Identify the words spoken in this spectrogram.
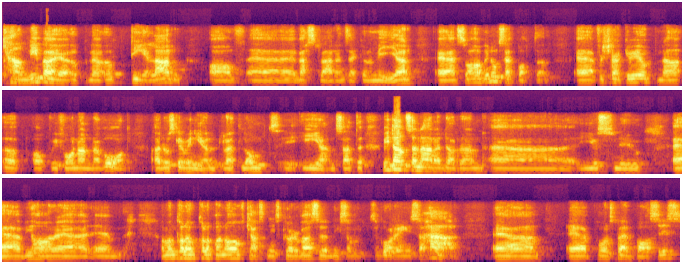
kan vi börja öppna upp delar av eh, västvärldens ekonomier eh, så har vi nog sett botten. Eh, försöker vi öppna upp och vi får en andra våg, ja, då ska vi ner rätt långt igen. Så att eh, vi dansar nära dörren eh, just nu. Eh, vi har, eh, eh, om man kollar, kollar, på en avkastningskurva så, liksom, så går den ju så här på en spreadbasis.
